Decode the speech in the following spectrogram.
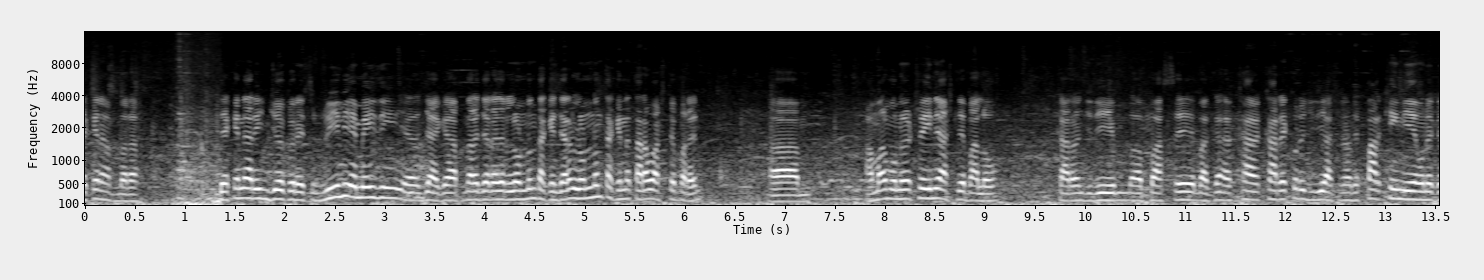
দেখেন আপনারা। দেখেন আর এনজয় করে রিয়েলি অ্যামেজিং জায়গা। আপনারা যারা যারা লন্ডন থাকেন, যারা লন্ডন থাকেন না, তারাও আসতে পারেন। আমার মনে হয় ট্রেনে আসলে ভালো। কারণ যদি বাসে বা কারে করে যদি আসেন, তাহলে পার্কিং নিয়ে অনেক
